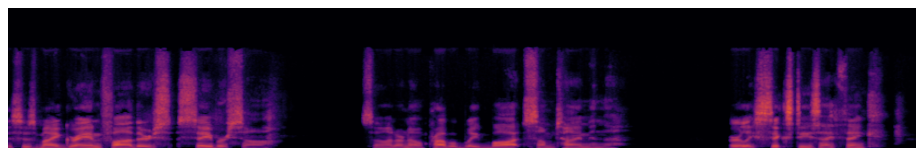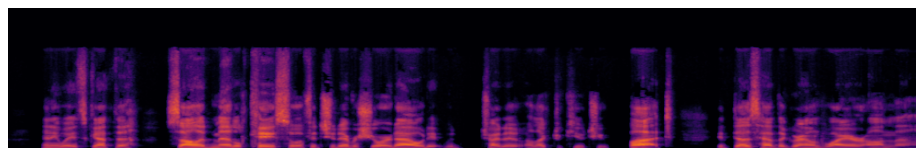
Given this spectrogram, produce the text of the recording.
This is my grandfather's saber saw. So I don't know, probably bought sometime in the early 60s, I think. Anyway, it's got the solid metal case, so if it should ever short out, it would try to electrocute you. But it does have the ground wire on the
